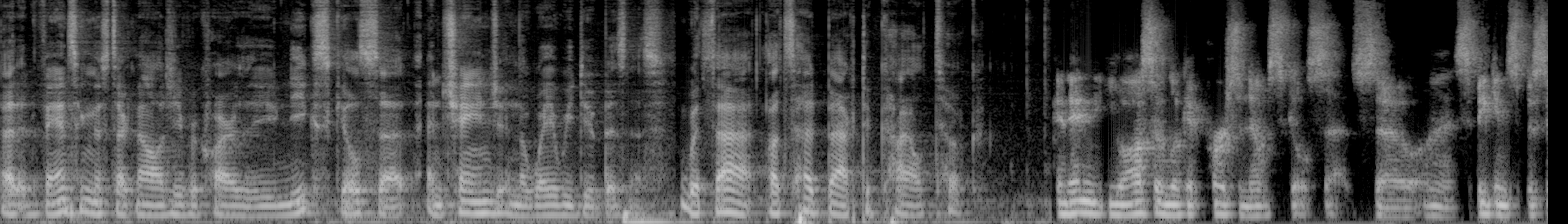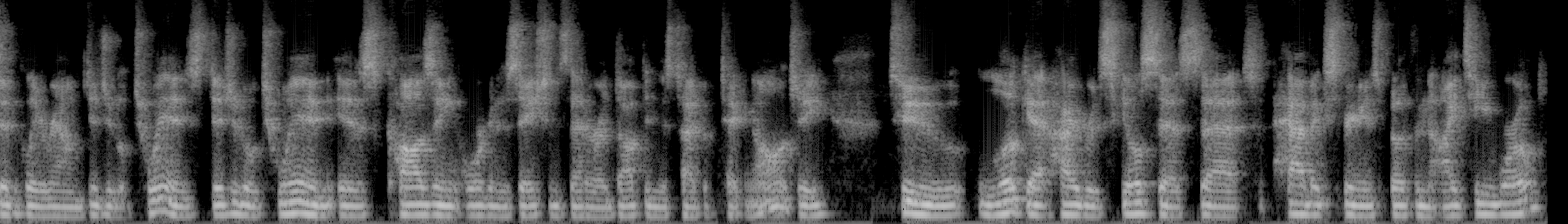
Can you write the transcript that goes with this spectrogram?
that advancing this technology requires a unique skill set and change in the way we do business. With that, let's head back to Kyle Tooke. And then you also look at personnel skill sets. So, uh, speaking specifically around digital twins, digital twin is causing organizations that are adopting this type of technology to look at hybrid skill sets that have experience both in the IT world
